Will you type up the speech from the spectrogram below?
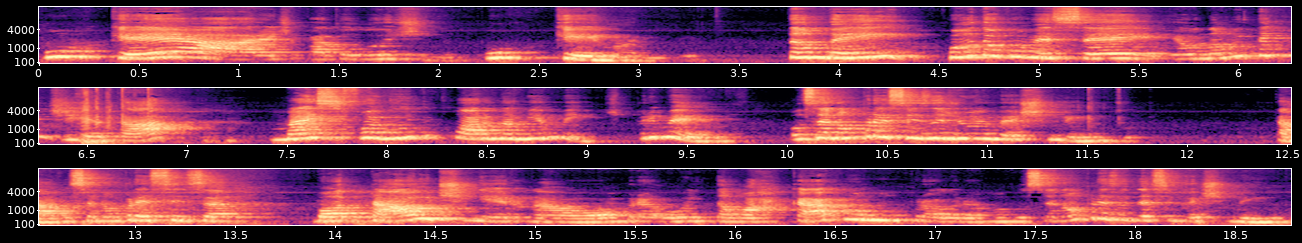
Por que a área de patologia? Por que, Maria? Também, quando eu comecei, eu não entendia, tá? Mas foi muito claro na minha mente. Primeiro, você não precisa de um investimento, tá? Você não precisa botar o dinheiro na obra ou então arcar com um programa, você não precisa desse investimento.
